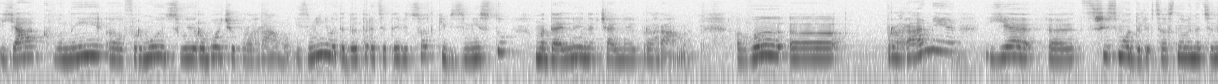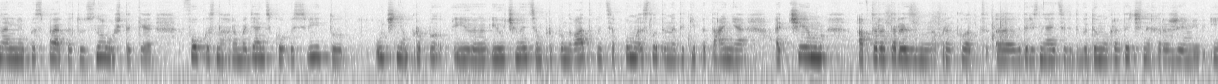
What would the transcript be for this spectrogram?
як вони е, формують свою робочу програму і змінювати до 30% змісту модельної навчальної програми. В програмі є е, шість модулів. Це основи національної безпеки. Тут знову ж таки фокус на громадянську освіту, учням і, ученицям пропонуватиметься помислити на такі питання, а чим авторитаризм, наприклад, е, відрізняється від демократичних режимів, і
